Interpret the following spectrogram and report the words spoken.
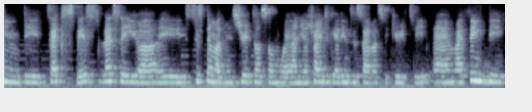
in the tech space, let's say you are a system administrator somewhere and you're trying to get into cybersecurity, um, I think the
